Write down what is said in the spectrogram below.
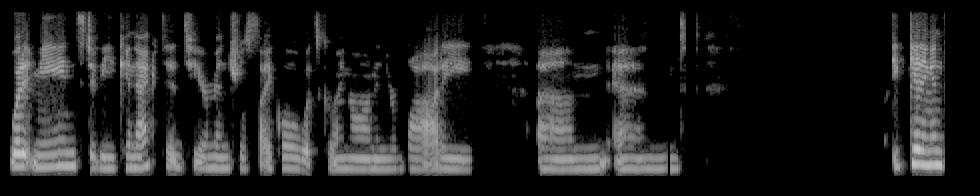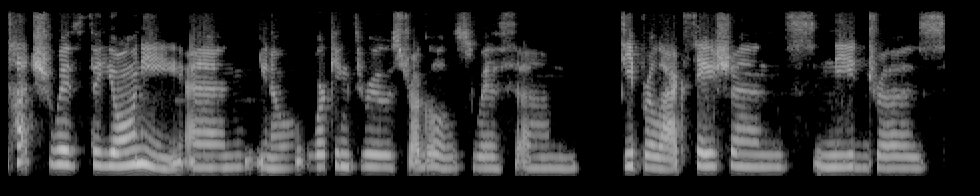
what it means to be connected to your menstrual cycle, what's going on in your body, um, and getting in touch with the yoni and you know working through struggles with um, deep relaxations nidras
